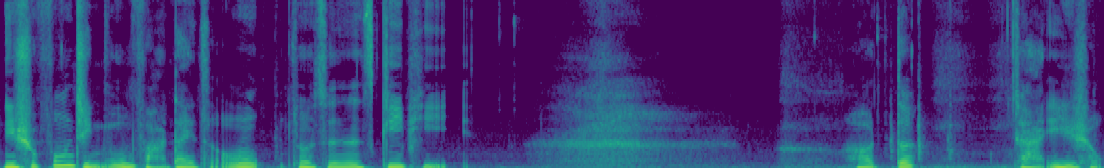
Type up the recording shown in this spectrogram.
你说风景无法带走，作词人 Skippy。好的，下一首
